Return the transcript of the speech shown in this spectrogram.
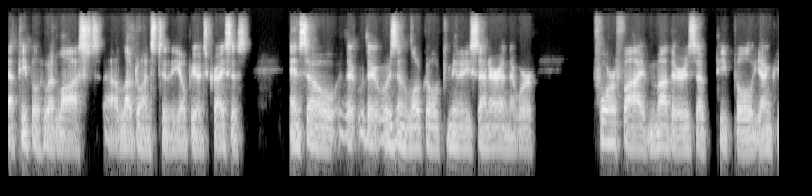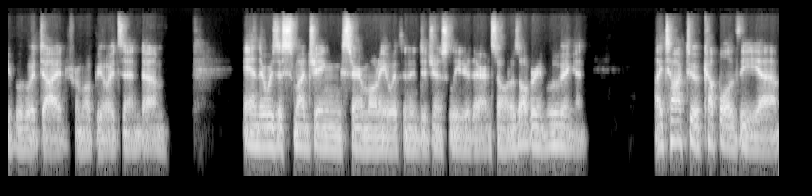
uh, people who had lost uh, loved ones to the opioids crisis. And so there, there was a local community center, and there were four or five mothers of people, young people who had died from opioids, and um, and there was a smudging ceremony with an indigenous leader there, and so. It was all very moving. And I talked to a couple of the uh,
